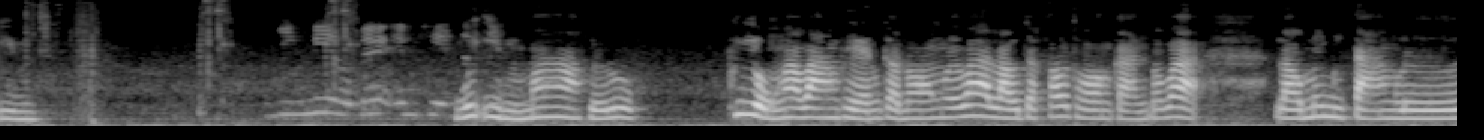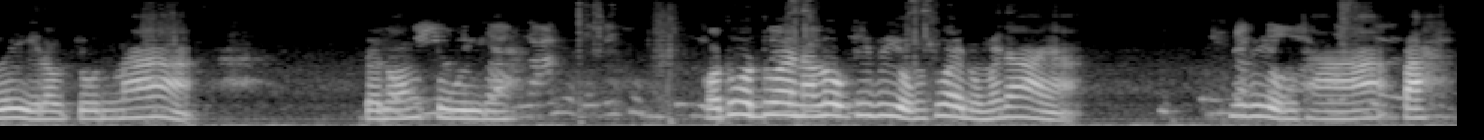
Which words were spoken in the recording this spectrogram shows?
อิ่มยิงนี่ผมได้เอ็มเคอุ้ยอิ่มมากเลยลูก พี่หยงอะวางแผนกับน้องไว้ว่าเราจะเข้าทองกัน เพราะว่าเราไม่มีตังค์เลย เราจนมาก แต่น้องตุยไงร้านผมก็ไม่สุ่มปืนขอโทษด้วยนะลูกที่พี่หยงช่วยหนูไม่ได้อะ นี่ไปหยงช้าไปะ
